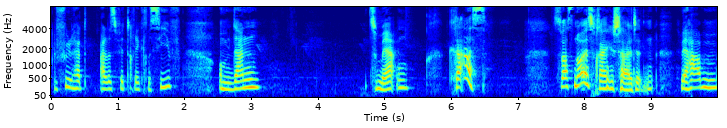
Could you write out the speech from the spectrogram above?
Gefühl hat, alles wird regressiv, um dann zu merken, krass, es ist was Neues freigeschaltet. Wir haben,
